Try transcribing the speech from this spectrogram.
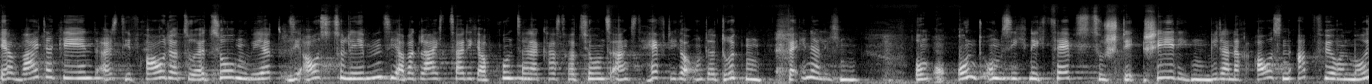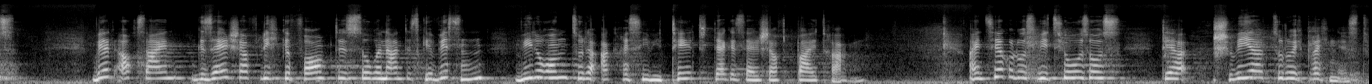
er weitergehend als die Frau dazu erzogen wird, sie auszuleben, sie aber gleichzeitig aufgrund seiner Kastrationsangst heftiger unterdrücken, verinnerlichen um, und um sich nicht selbst zu schädigen, wieder nach außen abführen muss, wird auch sein gesellschaftlich geformtes sogenanntes Gewissen wiederum zu der Aggressivität der Gesellschaft beitragen. Ein Circulus viciosus, der schwer zu durchbrechen ist.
